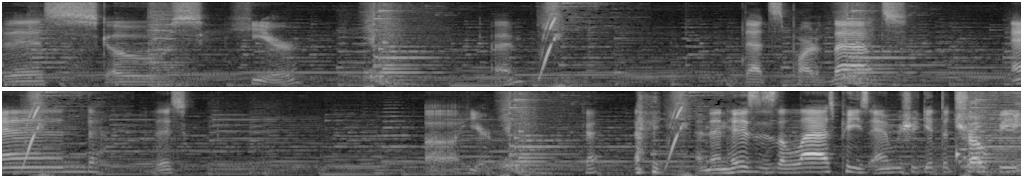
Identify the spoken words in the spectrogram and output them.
this goes here. Okay. That's part of that. And this uh here. Okay. and then his is the last piece and we should get the trophy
